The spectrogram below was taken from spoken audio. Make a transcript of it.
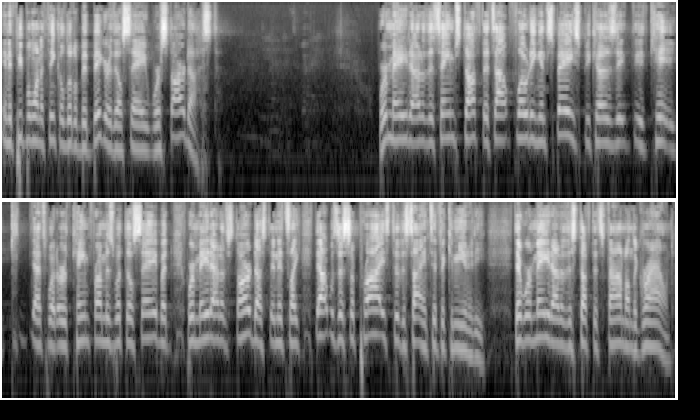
And if people want to think a little bit bigger, they'll say, we're stardust. We're made out of the same stuff that's out floating in space because it, it came, that's what Earth came from is what they'll say, but we're made out of stardust. And it's like, that was a surprise to the scientific community that we're made out of the stuff that's found on the ground.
